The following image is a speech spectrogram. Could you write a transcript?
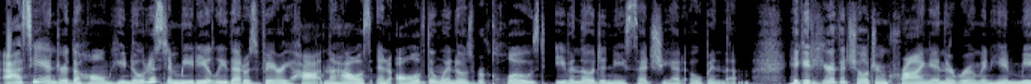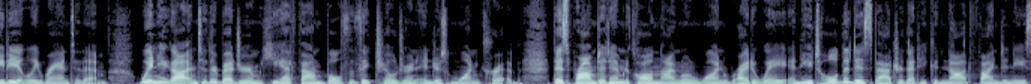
As he entered the home, he noticed immediately that it was very hot in the house and all of the windows were closed, even though Denise said she had opened them. He could hear the children crying in their room and he immediately ran to them. When he got into their bedroom, he had found both of the children in just one crib. This prompted him to call 911 right away and he told the dispatcher that he could not find Denise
